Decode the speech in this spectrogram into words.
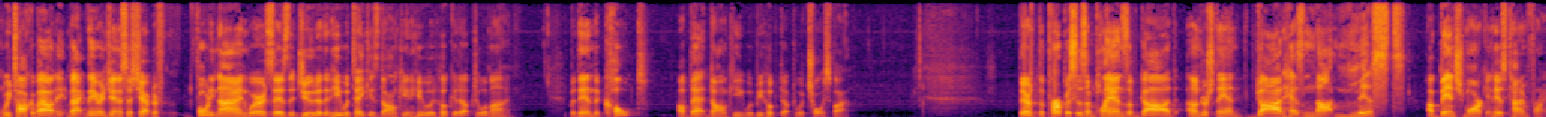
We talk about it back there in Genesis chapter 49 where it says that Judah that he would take his donkey and he would hook it up to a vine. But then the colt of that donkey would be hooked up to a choice vine. There's the purposes and plans of God. Understand, God has not missed a benchmark in his time frame.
